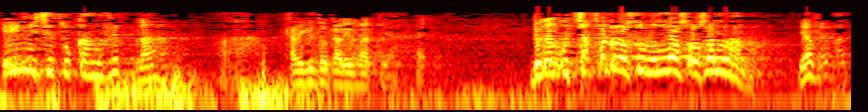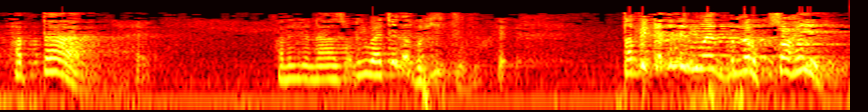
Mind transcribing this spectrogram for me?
Ini si tukang fitnah. Nah, kali gitu kalimatnya. Dengan ucapan Rasulullah SAW. Ya fattan. Riwayatnya nggak begitu. Tapi kan ini riwayat benar sahih.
